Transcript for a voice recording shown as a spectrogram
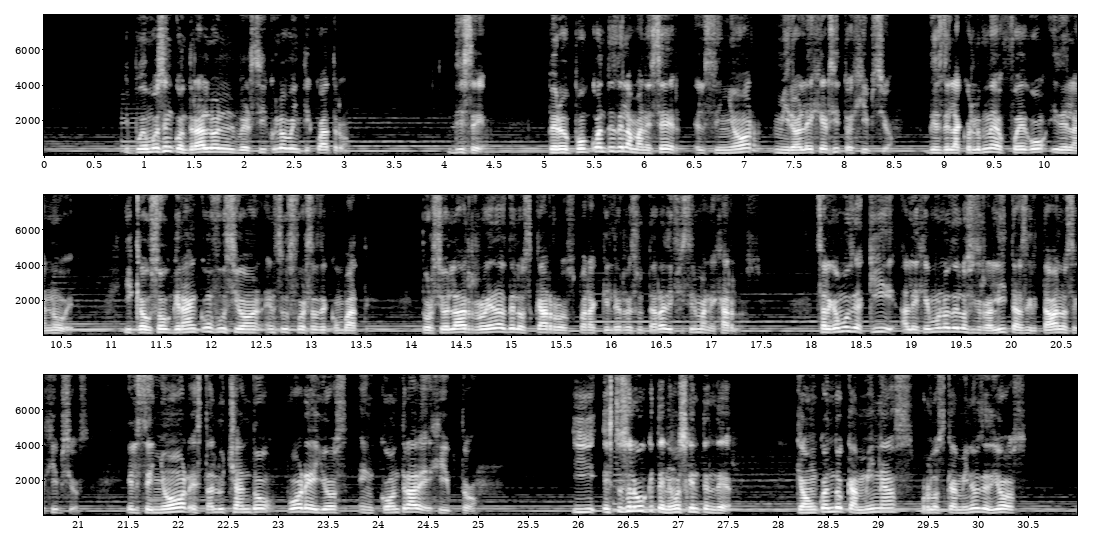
Y podemos encontrarlo en el versículo 24. Dice, pero poco antes del amanecer, el Señor miró al ejército egipcio, desde la columna de fuego y de la nube, y causó gran confusión en sus fuerzas de combate. Torció las ruedas de los carros para que les resultara difícil manejarlos. Salgamos de aquí, alejémonos de los israelitas, gritaban los egipcios. El Señor está luchando por ellos en contra de Egipto. Y esto es algo que tenemos que entender, que aun cuando caminas por los caminos de Dios,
